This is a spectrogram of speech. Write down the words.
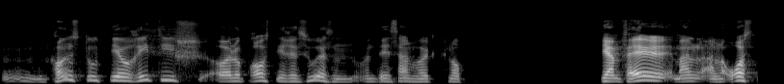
Mm, Kannst du theoretisch, aber du brauchst die Ressourcen und die sind halt knapp. Die am Pfeil, ich meine, an Ost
